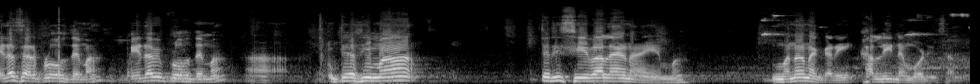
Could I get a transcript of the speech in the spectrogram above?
ਇਹਦਾ ਸਿਰ ਪਲੋਸ ਦੇ ਮਾਂ ਇਹਦਾ ਵੀ ਪਲੋਸ ਦੇ ਮਾਂ। ਹਾਂ। ਤੇ ਅਸੀਂ ਮਾਂ ਤੇਰੀ ਸੇਵਾ ਲੈਣ ਆਏ ਹਾਂ ਮਾਂ। ਮਨਾ ਨਾ ਕਰੀ ਖਾਲੀ ਨਾ ਮੋੜੀ ਸਾਨੂੰ।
